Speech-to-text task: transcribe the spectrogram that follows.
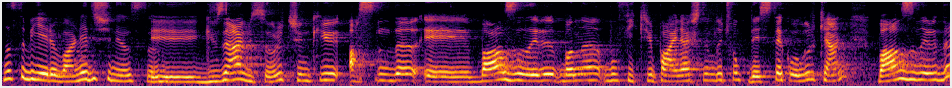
Nasıl bir yeri var? Ne düşünüyorsun? Ee, güzel bir soru çünkü aslında e, bazıları bana bu fikri paylaştığımda çok destek olurken bazıları da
